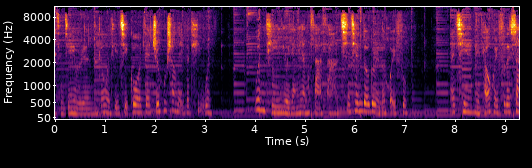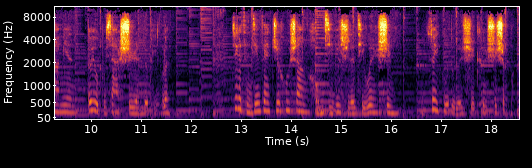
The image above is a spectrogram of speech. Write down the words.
曾经有人跟我提起过在知乎上的一个提问，问题有洋洋洒洒七千多个人的回复，而且每条回复的下面都有不下十人的评论。这个曾经在知乎上红极一时的提问是：你最孤独的时刻是什么？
